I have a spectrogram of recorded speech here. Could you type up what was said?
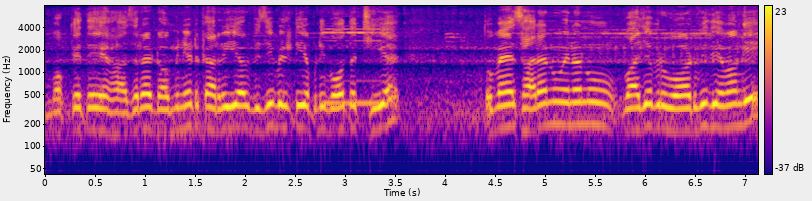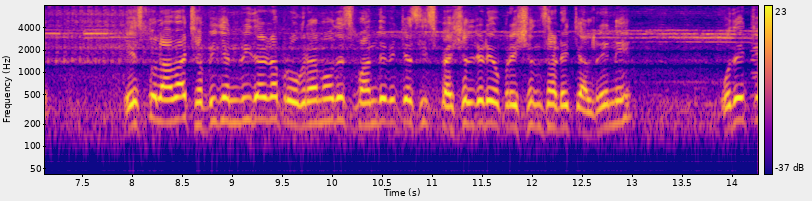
ਮੌਕੇ ਤੇ ਹਾਜ਼ਰ ਹੈ ਡੋਮੀਨੇਟ ਕਰ ਰਹੀ ਹੈ ਔਰ ਵਿਜ਼ਿਬਿਲਟੀ ਆਪਣੀ ਬਹੁਤ ਅੱਛੀ ਹੈ। ਤੋਂ ਮੈਂ ਸਾਰਿਆਂ ਨੂੰ ਇਹਨਾਂ ਨੂੰ ਵਾਜਬ ਰਿਵਾਰਡ ਵੀ ਦੇਵਾਂਗੇ। ਇਸ ਤੋਂ ਇਲਾਵਾ 26 ਜਨਵਰੀ ਦਾ ਜਿਹੜਾ ਪ੍ਰੋਗਰਾਮ ਹੈ, ਉਹਦੇ ਸੰਬੰਧ ਦੇ ਵਿੱਚ ਅਸੀਂ ਸਪੈਸ਼ਲ ਜਿਹੜੇ ਆਪਰੇਸ਼ਨ ਸਾਡੇ ਚੱਲ ਰਹੇ ਨੇ, ਉਹਦੇ 'ਚ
